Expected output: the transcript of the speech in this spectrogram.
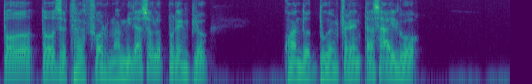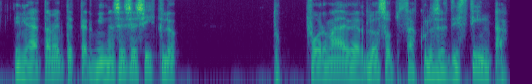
todo, todo se transforma. Mira solo, por ejemplo, cuando tú enfrentas algo inmediatamente terminas ese ciclo, tu forma de ver los obstáculos es distinta.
